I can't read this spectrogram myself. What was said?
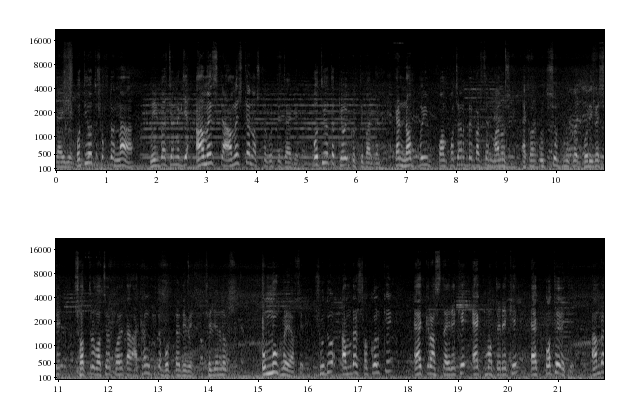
চাইবে, প্রতিহত শব্দ না, নির্বাচনের যে আমেজটা আমেজটা নষ্ট করতে চাইবে, প্রতিহত কেউই করতে পারবেন কারণ নব্বই পঁচানব্বই পার্সেন্ট মানুষ এখন উৎসব মুখর পরিবেশে সতেরো বছর পরে তার আকাঙ্ক্ষিত ভোটটা দেবে, সেজন্য উন্মুখ হয়ে আছে। শুধু আমরা সকলকে এক রাস্তায় রেখে, এক মতে রেখে, এক পথে রেখে আমরা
